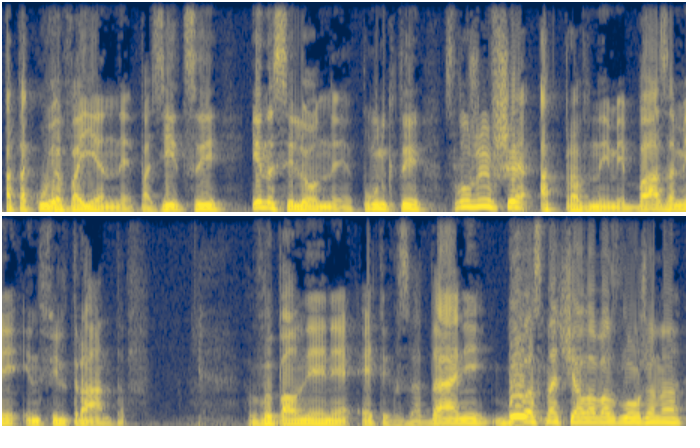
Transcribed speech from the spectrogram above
атакуя военные позиции и населенные пункты, служившие отправными базами инфильтрантов. Выполнение этих заданий было сначала возложено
